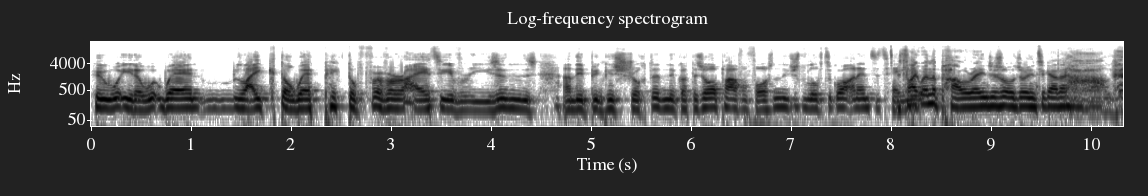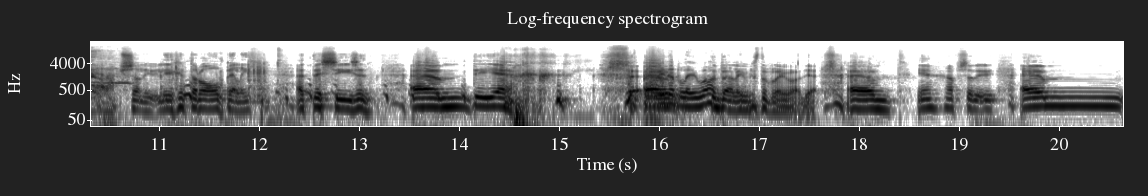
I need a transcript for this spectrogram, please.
who you know weren't liked or were picked up for a variety of reasons, and they've been constructed and they've got this all powerful force, and they just love to go out and entertain. It's like when the Power Rangers all join together. Oh yeah, absolutely. They're all Billy at this season. Um, the. Uh, Billy um, the blue one. The Billy was the blue one, yeah. Um, yeah, absolutely. Um,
